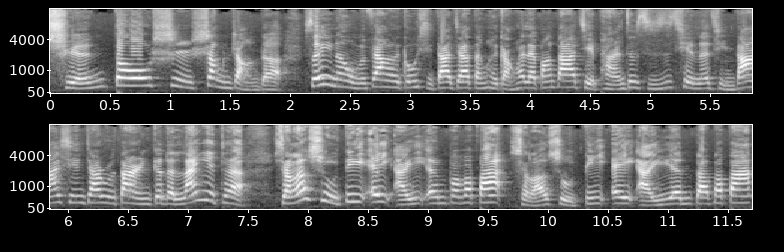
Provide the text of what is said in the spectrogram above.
全都是上涨的，所以呢，我们非常的恭喜大家。等会赶快来帮大家解盘。在此之前呢，请大家先加入大人哥的 Line 小老鼠 D A I E N 八八八，小老鼠 D A I E N 八八八。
